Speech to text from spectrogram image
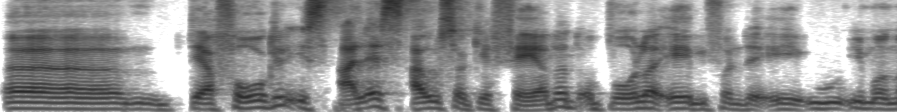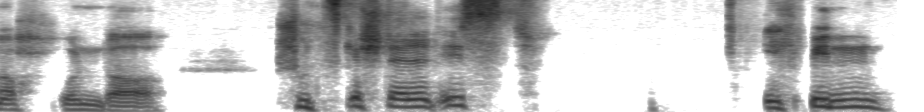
ähm, der Vogel ist alles außer gefährdet, obwohl er eben von der EU immer noch unter Schutz gestellt ist. Ich bin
